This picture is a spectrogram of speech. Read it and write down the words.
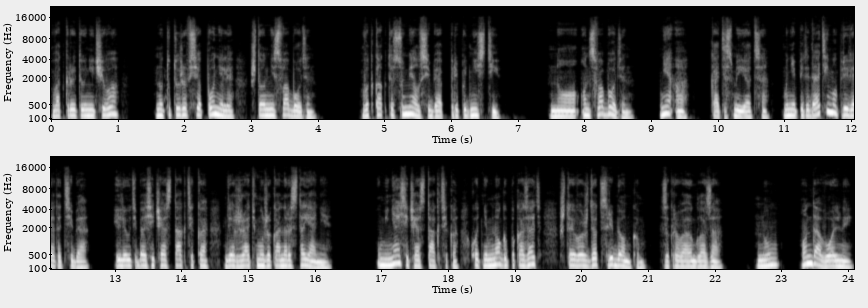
в открытую ничего, но тут уже все поняли, что он не свободен. Вот как ты сумел себя преподнести? Но он свободен. Не-а, Катя смеется. Мне передать ему привет от тебя? Или у тебя сейчас тактика держать мужика на расстоянии? У меня сейчас тактика хоть немного показать, что его ждет с ребенком. Закрываю глаза. Ну, он довольный.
